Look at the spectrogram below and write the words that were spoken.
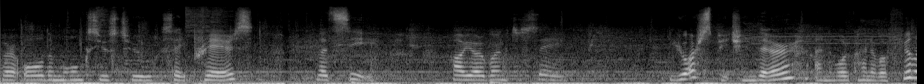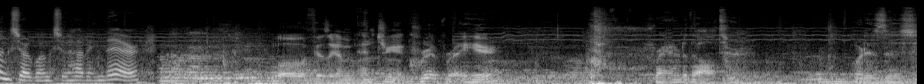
where all the monks used to say prayers. Let's see how you are going to say your speech in there and what kind of a feelings you're going to have in there. Whoa, it feels like I'm entering a crypt right here. Right under the altar. What is this?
